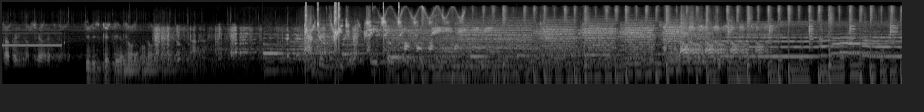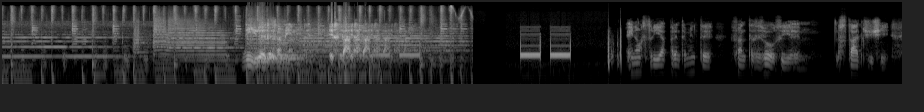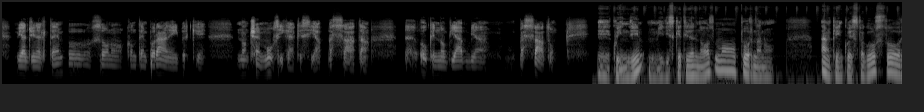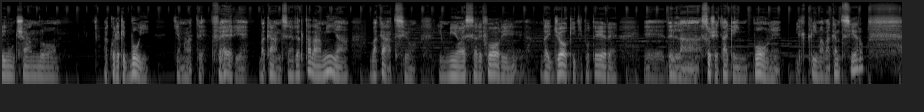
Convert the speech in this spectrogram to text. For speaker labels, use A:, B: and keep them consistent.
A: Sta per iniziare i dischetti del Nosmo.
B: Quantum video, sì, sì, sì, Diversamente estate.
C: I nostri apparentemente fantasiosi e nostalgici viaggi nel tempo sono contemporanei perché non c'è musica che sia passata eh, o che non vi abbia passato. E quindi i dischetti del Nosmo tornano anche in questo agosto rinunciando a quelle che voi chiamate ferie, vacanze. In realtà la mia vacazio, il mio essere fuori dai giochi di potere eh, della società che impone il clima vacanziero.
